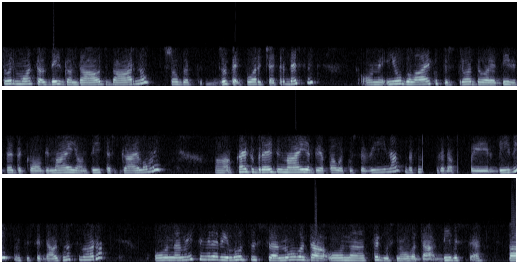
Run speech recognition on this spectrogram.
tur mocās diezgan daudz bērnu, šogad drupēt pori 40, un ilgu laiku tur strodoja divi pedagogi Maija un Pīters Gailumi. Kaitu breidi Maija bija palikusi vīna, bet tagad apli ir divi, un tas ir daudz no svara. Un mēs ir arī Ludzas novadā un Ceglas novadā divas, pa,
